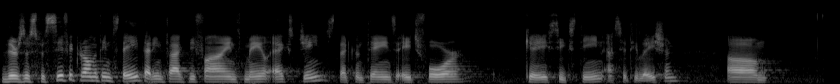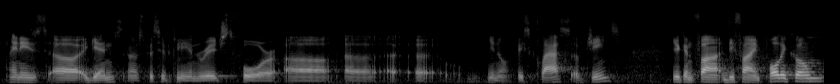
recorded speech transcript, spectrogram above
There's a specific chromatin state that, in fact, defines male X genes that contains H4K16 acetylation. Um, and is, uh, again, uh, specifically enriched for uh, uh, uh, you know, this class of genes. You can define polycomb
